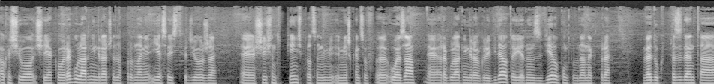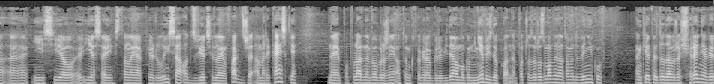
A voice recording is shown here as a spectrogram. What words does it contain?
określiło się jako regularni gracze. Dla porównania ESA stwierdziło, że E, 65% mi- mieszkańców e, USA e, regularnie gra w gry wideo. To jeden z wielu punktów danych, które według prezydenta e, i CEO ESA Stanleya Pierre-Louisa odzwierciedlają fakt, że amerykańskie e, popularne wyobrażenia o tym, kto gra w gry wideo, mogą nie być dokładne. Podczas rozmowy na temat wyników ankiety dodał, że średnia wie-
